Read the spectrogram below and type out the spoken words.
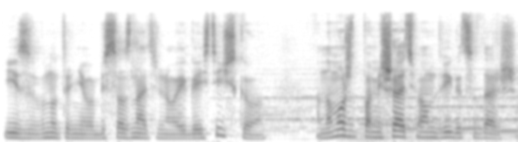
из внутреннего бессознательного эгоистического, она может помешать вам двигаться дальше.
